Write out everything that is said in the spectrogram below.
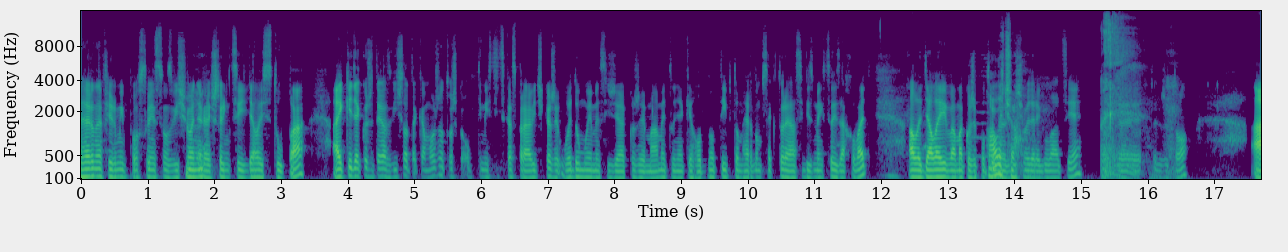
herné firmy prostredníctvom zvyšovania mm. reštrikcií ďalej stúpa. Aj keď akože teraz vyšla taká možno trošku optimistická správička, že uvedomujeme si, že akože máme tu nejaké hodnoty v tom hernom sektore asi by sme ich chceli zachovať, ale ďalej vám akože potrebujeme zvyšovať regulácie. Takže, takže to. A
